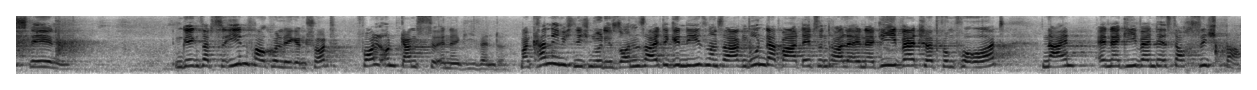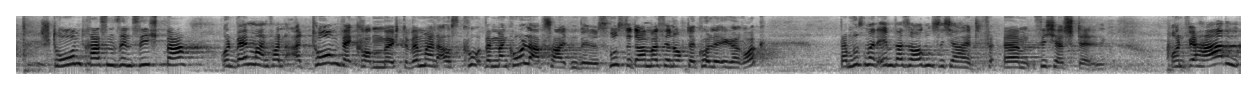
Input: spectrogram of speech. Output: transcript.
stehen im Gegensatz zu Ihnen, Frau Kollegin Schott, voll und ganz zur Energiewende. Man kann nämlich nicht nur die Sonnenseite genießen und sagen, wunderbar, dezentrale Energie, Wertschöpfung vor Ort. Nein, Energiewende ist auch sichtbar. Stromtrassen sind sichtbar. Und wenn man von Atom wegkommen möchte, wenn man, Kohle abschalten will, das wusste damals ja noch der Kollege Rock, da muss man eben Versorgungssicherheit ähm, sicherstellen. Und wir haben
